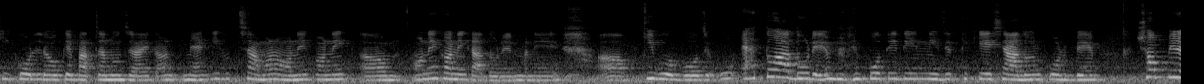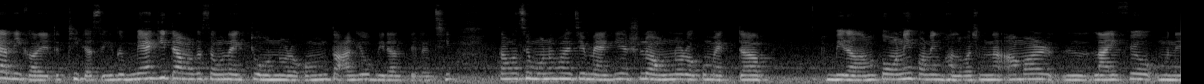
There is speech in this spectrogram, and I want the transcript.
কি করলে ওকে বাঁচানো যায়। কারণ ম্যাগি হচ্ছে আমার অনেক অনেক অনেক অনেক আদরের। মানে কি বলব যে ও এত আদরে মানে প্রতিদিন নিজের থেকে এসে আদর করবে, সব বিড়ালই করে, এটা ঠিক আছে। কিন্তু ম্যাগিটা আমার কাছে মনে হয় একটু অন্যরকম। আমি তো আগেও বিড়াল পেলেছি তো আমার কাছে মনে হয় যে ম্যাগি আসলে অন্যরকম একটা বিড়াল আমাকে অনেক অনেক ভালোবাসে। মানে আমার লাইফেও মানে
